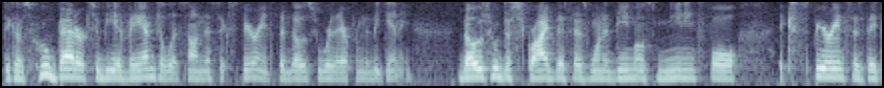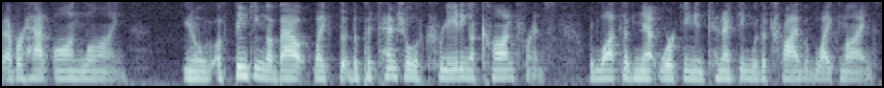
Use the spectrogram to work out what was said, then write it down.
Because who better to be evangelists on this experience than those who were there from the beginning? Those who describe this as one of the most meaningful experiences they've ever had online. You know, of thinking about like the, the potential of creating a conference with lots of networking and connecting with a tribe of like minds,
